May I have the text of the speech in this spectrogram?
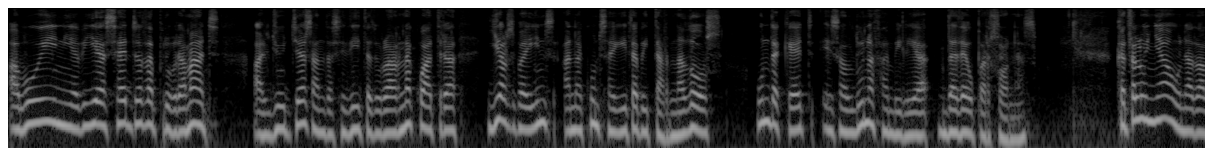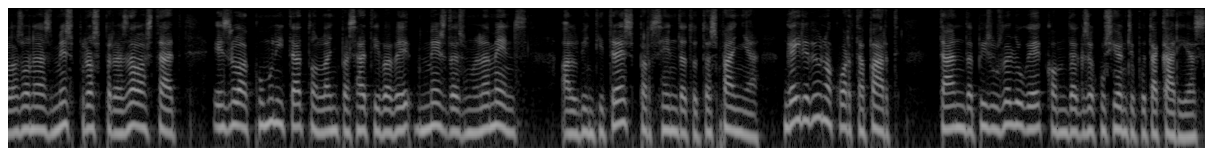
Avui n'hi havia 16 de programats. Els jutges han decidit aturar-ne 4 i els veïns han aconseguit evitar-ne dos. Un d'aquests és el d'una família de 10 persones. Catalunya, una de les zones més pròsperes de l'Estat, és la comunitat on l'any passat hi va haver més desnonaments, el 23% de tot Espanya, gairebé una quarta part, tant de pisos de lloguer com d'execucions hipotecàries.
